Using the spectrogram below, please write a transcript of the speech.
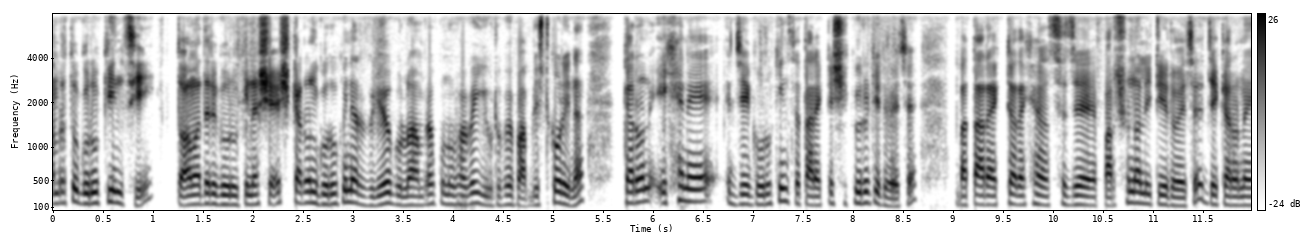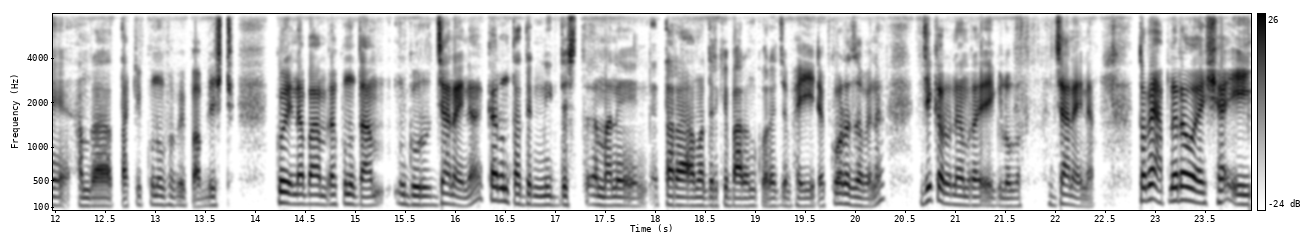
আমরা তো গরু কিনছি তো আমাদের গরু কিনা শেষ কারণ গরু কেনার ভিডিওগুলো আমরা কোনোভাবেই ইউটিউবে পাবলিশ করি না। কারণ এখানে যে গরু কিনছে তার একটা সিকিউরিটি রয়েছে, বা তার একটা দেখা যাচ্ছে যে পার্সোনালিটি রয়েছে, যে কারণে আমরা তাকে কোনোভাবে পাবলিশ করি না বা আমরা কোনো দাম গরুর জানাই না, কারণ তাদের নির্দেশ মানে তারা আমাদেরকে বারণ করে যে, ভাই, এটা করা যাবে না। যে কারণে আমরা এগুলো জানাই না। তবে আপনারাও এসে এই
